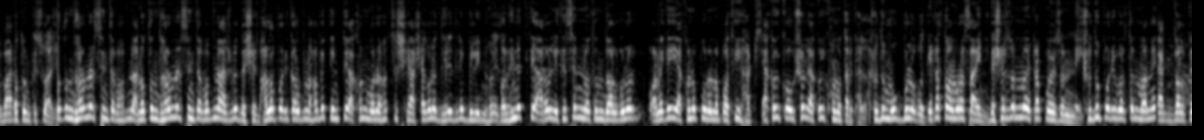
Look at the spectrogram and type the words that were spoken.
এবার নতুন কিছু আসবে। নতুন ধরনের চিন্তা ভাবনা নতুন ধরনের চিন্তা ভাবনা আসবে, দেশের ভালো পরিকল্পনা হবে, কিন্তু এখন মনে হচ্ছে সে আশাগুলো ধীরে ধীরে বিলীন হয়ে অভিনেত্রী আরও লিখেছেন, নতুন দলগুলোর অনেকেই এখনও পুরনো পথেই হাঁটছে। একই কৌশল, একই ক্ষমতার খেলা। শুধু মুখগুলো। এটা তো আমরা চাইনি। দেশের জন্য এটা প্রয়োজন নেই। শুধু পরিবর্তন মানে এক দলকে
